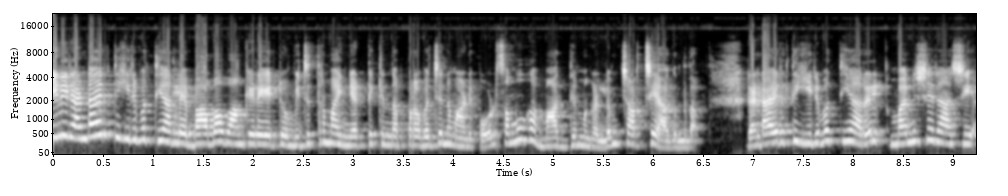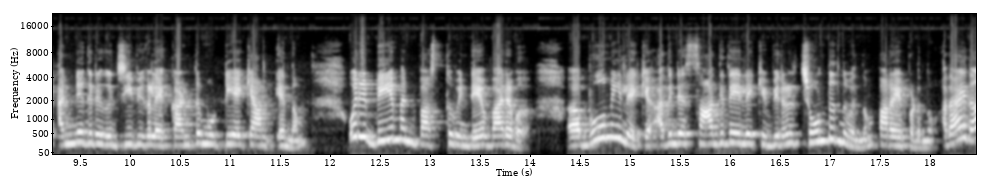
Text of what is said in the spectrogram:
ഇനി രണ്ടായിരത്തി ഇരുപത്തിയാറിലെ ബാബ വാങ്കയുടെ ഏറ്റവും വിചിത്രമായി ഞെട്ടിക്കുന്ന പ്രവചനമാണിപ്പോൾ സമൂഹ മാധ്യമങ്ങളിലും ചർച്ചയാകുന്നത്. രണ്ടായിരത്തി ഇരുപത്തിയാറിൽ മനുഷ്യരാശി അന്യഗ്രഹ ജീവികളെ കണ്ടുമുട്ടിയേക്കാം എന്നും ഒരു ഭീമൻ വസ്തുവിന്റെ വരവ് ഭൂമിയിലേക്ക് അതിന്റെ സാധ്യതയിലേക്ക് വിരൽ ചൂണ്ടുന്നുവെന്നും പറയപ്പെടുന്നു. അതായത്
